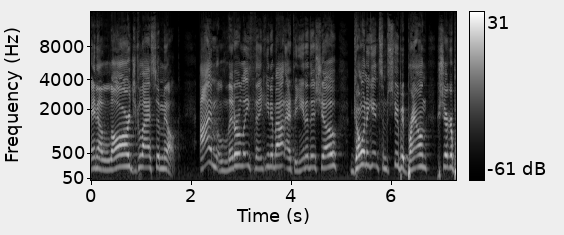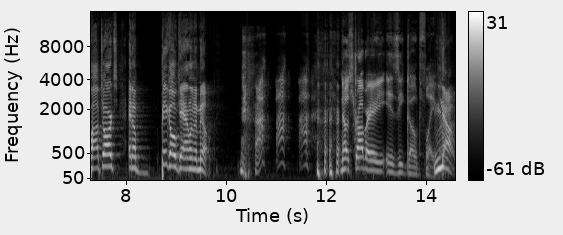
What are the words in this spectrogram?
and a large glass of milk. I'm literally thinking about at the end of this show going and getting some stupid brown sugar Pop Tarts and a big old gallon of milk. no strawberry is the goat flavor. No.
